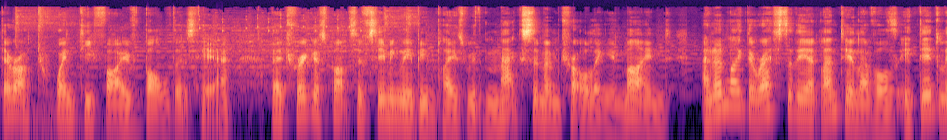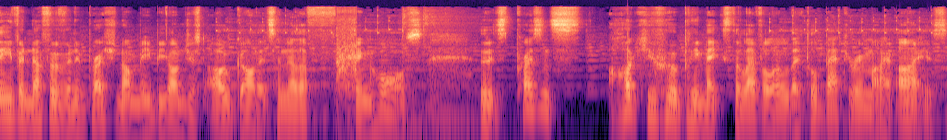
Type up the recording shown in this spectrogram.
There are 25 boulders here. Their trigger spots have seemingly been placed with maximum trolling in mind, and unlike the rest of the Atlantean levels, it did leave enough of an impression on me beyond just, oh god, it's another f***ing horse, that its presence arguably makes the level a little better in my eyes.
